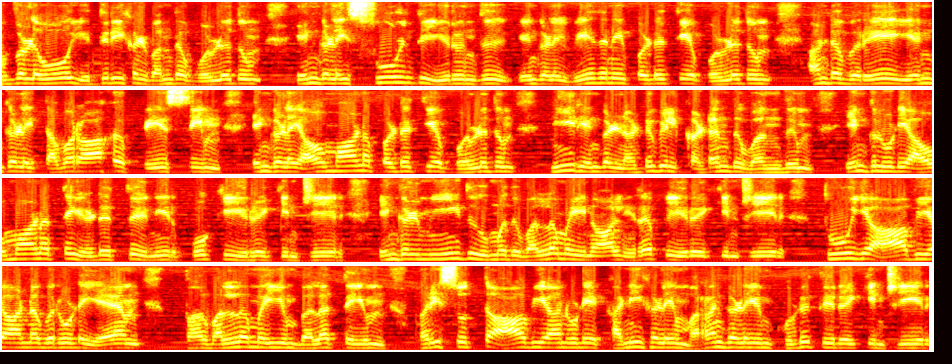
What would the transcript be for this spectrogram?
எவ்வளவோ எதிரிகள் வந்த பொழுதும் எங்களை சூழ்ந்து இருந்து எங்களை வேதனைப்படுத்திய பொழுதும் ஆண்டவரே எங்களை தவறாக பேசி எங்களை அவமானப்படுத்திய பொழுதும் நீர் எங்கள் நடுவில் கடந்து வந்து எங்களுடைய அவமானத்தை எடுத்து நீர் போக்கி இருக்கின்றீர். எங்கள் மீது உமது வல்லமையினால் நிரப்பி இருக்கின்றீர். தூய ஆவியானவருடைய வல்லமையும் பலத்தையும் பரிசுத்த ஆவியானுடைய கனிகளையும் மரங்களையும் கொடுத்து இருக்கின்றீர்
